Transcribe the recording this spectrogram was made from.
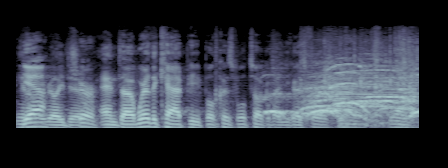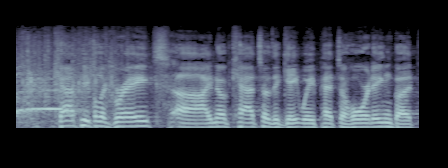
You know, Yeah, they really do. sure. And uh, we're the cat people, because we'll talk about you guys first. Yeah. Cat people are great. Uh, I know cats are the gateway pet to hoarding, but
